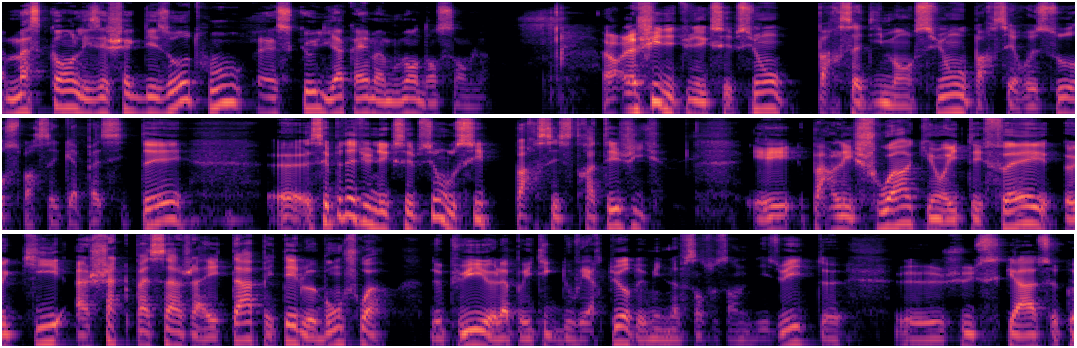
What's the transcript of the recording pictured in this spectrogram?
masquant les échecs des autres ou est-ce qu'il y a quand même un mouvement d'ensemble? Alors la Chine est une exception par sa dimension, par ses ressources, par ses capacités. Euh, c'est peut-être une exception aussi par ses stratégies et par les choix qui ont été faits, euh, qui à chaque passage à étape étaient le bon choix. Depuis euh, la politique d'ouverture de 1978 euh, jusqu'à ce que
